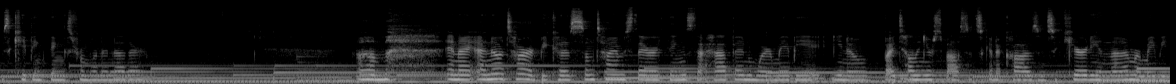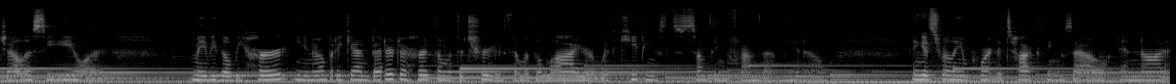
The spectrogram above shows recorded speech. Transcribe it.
is keeping things from one another um, and I, I know it's hard because sometimes there are things that happen where maybe, you know, by telling your spouse it's going to cause insecurity in them or maybe jealousy or maybe they'll be hurt, you know. But again, better to hurt them with the truth than with a lie or with keeping something from them, you know. Think it's really important to talk things out and not,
